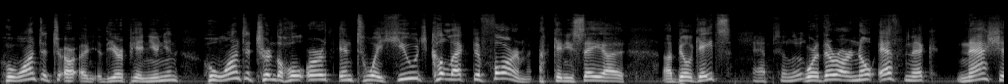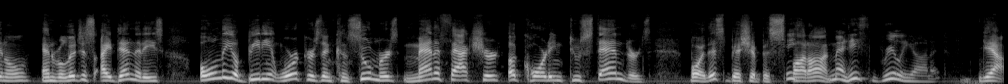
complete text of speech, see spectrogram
who want to, uh, the European Union, who want to turn the whole earth into a huge collective farm. Can you say uh, uh, Bill Gates? Absolutely. where there are no ethnic, national, and religious identities, only obedient workers and consumers manufactured according to standards. Boy, this bishop is He's- spot on. Man, he's really on it. Yeah.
